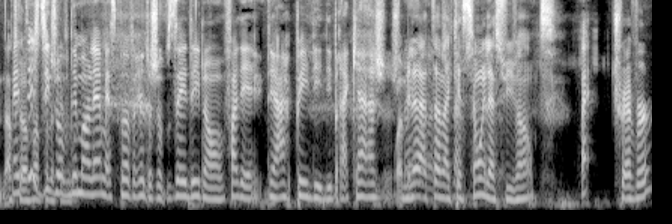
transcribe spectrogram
dans Mais tu sais, je dis que je vais vous démolir, mais c'est pas vrai. Je vais vous aider. On va faire des, RP, des, braquages. Mais là, attends, la question est la suivante. Ouais. Trevor?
